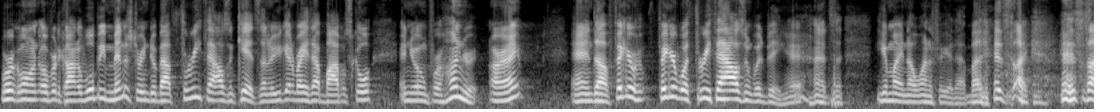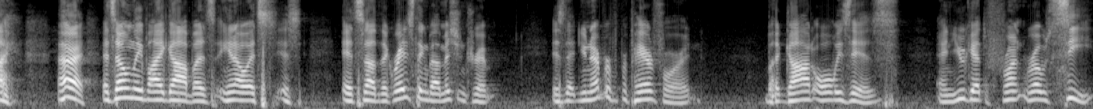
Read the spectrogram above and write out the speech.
we're going over to Ghana. We'll be ministering to about 3,000 kids. I know you're getting ready to have Bible school, and you're going for 100, all right? And uh, figure, figure what 3,000 would be. you might not want to figure that, but it's like, it's like, all right, it's only by God, but it's, you know, it's, it's, it's uh, the greatest thing about a mission trip is that you're never prepared for it, but God always is, and you get the front row seat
